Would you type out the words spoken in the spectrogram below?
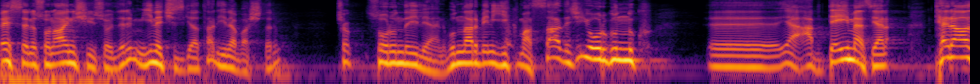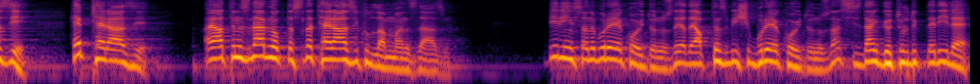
Beş sene sonra aynı şeyi söylerim. Yine çizgi atar, yine başlarım. Çok sorun değil yani. Bunlar beni yıkmaz. Sadece yorgunluk. Ee, ya abi değmez yani terazi. Hep terazi. Hayatınızın her noktasında terazi kullanmanız lazım. Bir insanı buraya koyduğunuzda ya da yaptığınız bir işi buraya koyduğunuzda sizden götürdükleriyle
